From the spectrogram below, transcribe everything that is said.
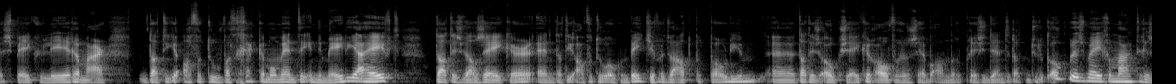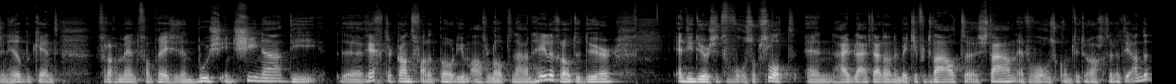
speculeren. Maar dat hij af en toe wat gekke momenten in de media heeft, dat is wel zeker. En dat hij af en toe ook een beetje verdwaalt op het podium, uh, dat is ook zeker. Overigens hebben andere presidenten dat natuurlijk ook wel eens meegemaakt. Er is een heel bekend fragment van president Bush in China, die de rechterkant van het podium afloopt naar een hele grote deur. En die deur zit vervolgens op slot. En hij blijft daar dan een beetje verdwaald uh, staan. En vervolgens komt hij erachter dat hij aan de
